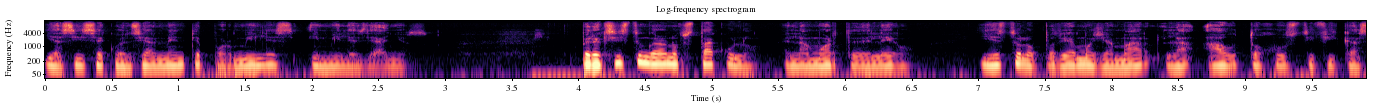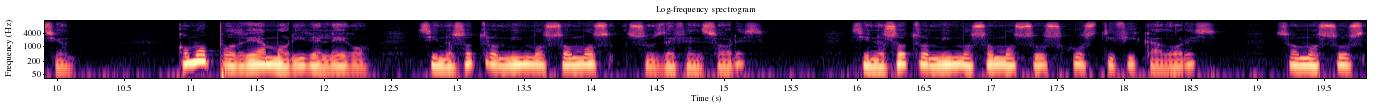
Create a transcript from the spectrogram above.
y así secuencialmente por miles y miles de años. Pero existe un gran obstáculo en la muerte del ego, y esto lo podríamos llamar la autojustificación. ¿Cómo podría morir el ego si nosotros mismos somos sus defensores, si nosotros mismos somos sus justificadores, somos sus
